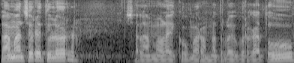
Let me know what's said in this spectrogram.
Selamat sore dulur. Assalamualaikum warahmatullahi wabarakatuh.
